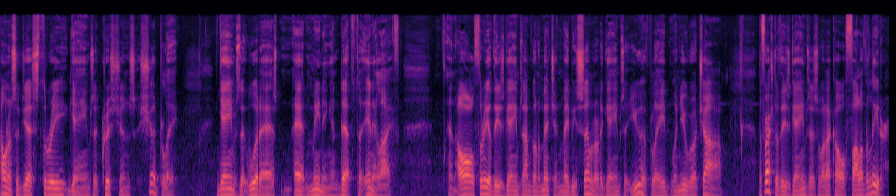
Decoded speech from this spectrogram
I want to suggest three games that Christians should play, games that would add, add meaning and depth to any life. And all three of these games I'm going to mention may be similar to games that you have played when you were a child. The first of these games is what I call Follow the Leader.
